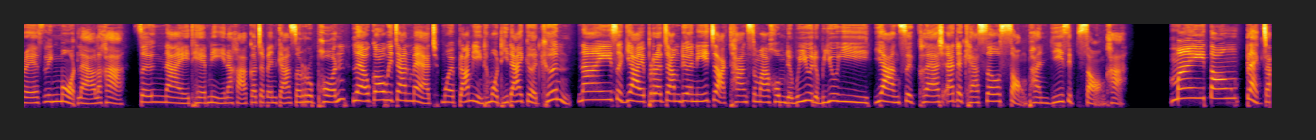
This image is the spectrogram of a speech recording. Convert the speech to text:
Wrestling Mode แล้วล่ะค่ะ ซึ่งในเทปนี้นะคะก็จะเป็นการสรุปผล แล้วก็วิจารณ์แมตช์มวยปล้ำหญิงทั้งหมดที่ได้เกิดขึ้น ในศึกใหญ่ประจำเดือนนี้จากทางสมาคม WWE อย่างศึก Clash at the Castle 2022 ค่ะ ไม่ต้องแปลกใจ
